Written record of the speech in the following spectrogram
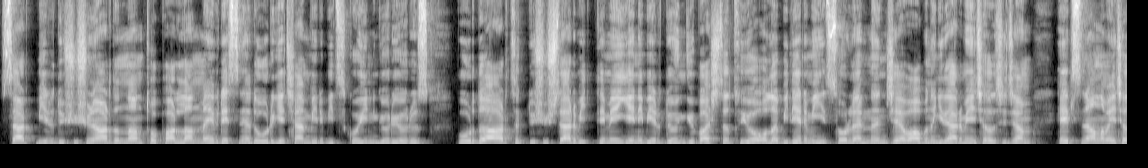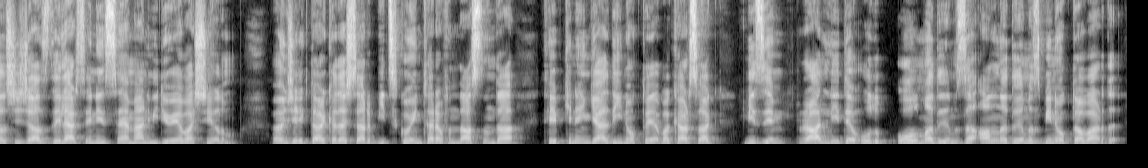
Sert bir düşüşün ardından toparlanma evresine doğru geçen bir Bitcoin görüyoruz. Burada artık düşüşler bitti mi, yeni bir döngü başlatıyor olabilir mi sorularının cevabını gidermeye çalışacağım. Hepsini anlamaya çalışacağız. Dilerseniz hemen videoya başlayalım. Öncelikle arkadaşlar Bitcoin tarafında aslında tepkinin geldiği noktaya bakarsak bizim rally'de olup olmadığımızı anladığımız bir nokta vardı.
